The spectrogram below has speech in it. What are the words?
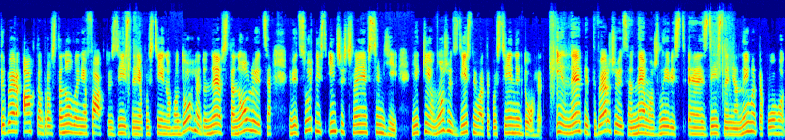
Тепер актом про встановлення факту здійснення постійного догляду не встановлюється відсутність інших членів сім'ї, які можуть здійснювати постійний догляд, і не підтверджується неможливість е, здійснення ними такого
